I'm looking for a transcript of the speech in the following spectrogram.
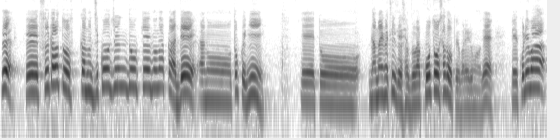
で、えー、それからとあの自己順動形の中であの特に、えーと、名前が付いているシャドウが口頭シャドウと呼ばれるもので、えー、これは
